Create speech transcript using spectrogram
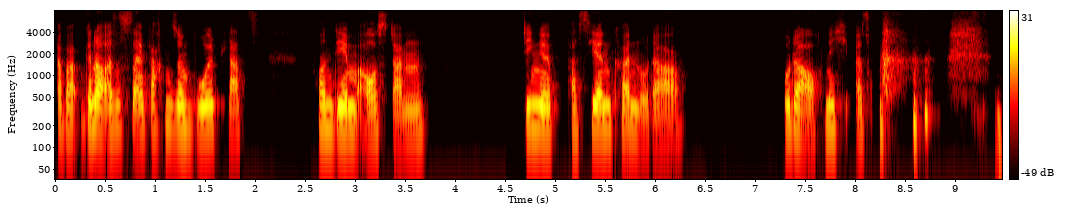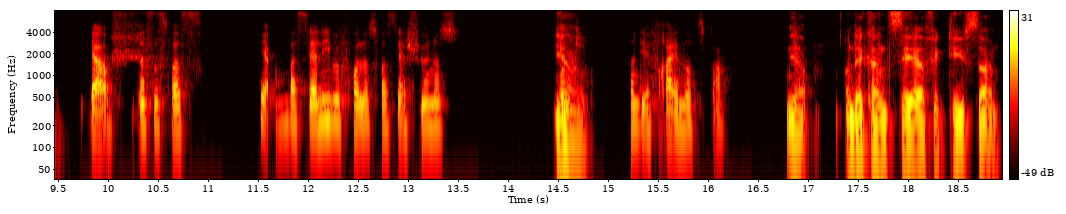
Aber genau, also es ist einfach ein Symbolplatz, von dem aus dann Dinge passieren können oder, oder auch nicht. Also ja, es ist was, ja, was sehr liebevolles, was sehr Schönes. Ja. Von dir frei nutzbar. Ja, und er kann sehr fiktiv sein.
